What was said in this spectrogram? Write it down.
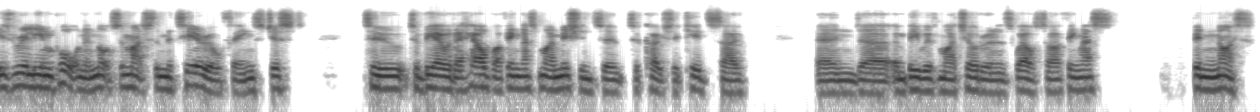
is really important, and not so much the material things, just to to be able to help. I think that's my mission to to coach the kids. So and uh, and be with my children as well. So I think that's been nice,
